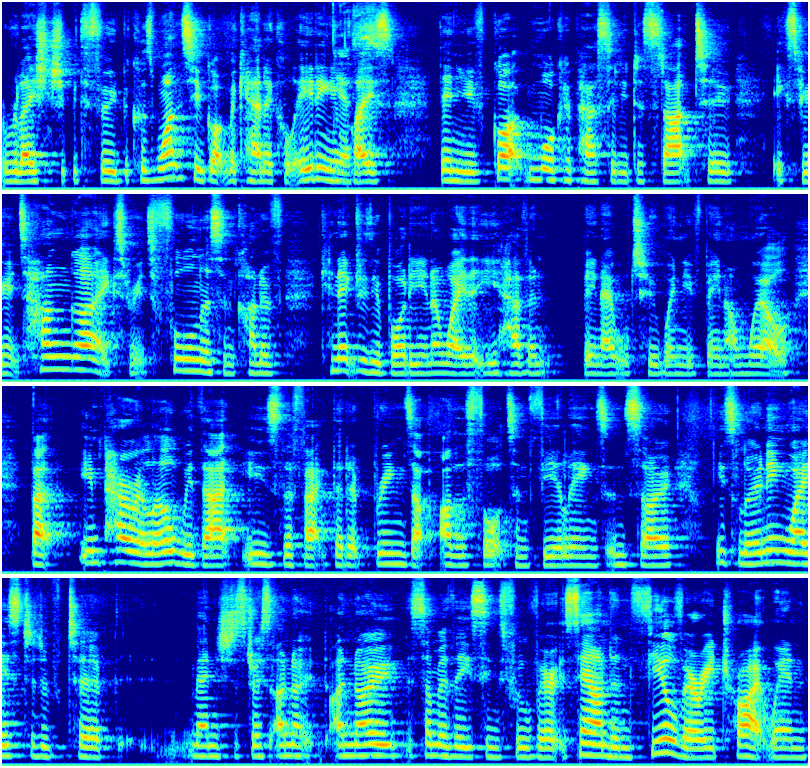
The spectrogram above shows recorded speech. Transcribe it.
a relationship with food because once you've got mechanical eating in yes. place then you've got more capacity to start to experience hunger experience fullness and kind of connect with your body in a way that you haven't been able to when you've been unwell. But in parallel with that is the fact that it brings up other thoughts and feelings, and so it's learning ways to to manage the stress. I know I know some of these things feel very sound and feel very trite when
